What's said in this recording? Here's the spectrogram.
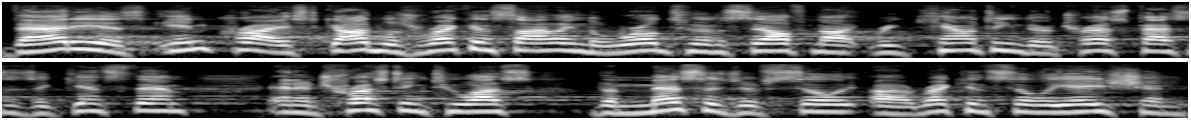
That is, in Christ, God was reconciling the world to himself, not recounting their trespasses against them, and entrusting to us the message of uh, reconciliation.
